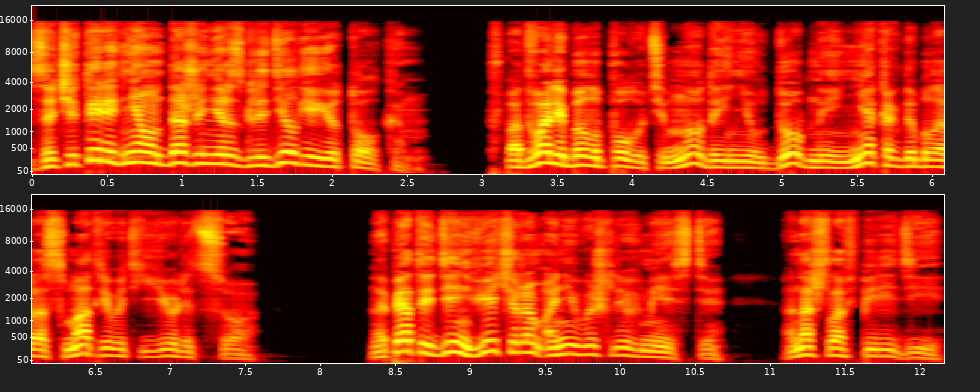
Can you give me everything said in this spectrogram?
За четыре дня он даже не разглядел ее толком. В подвале было полутемно, да и неудобно, и некогда было рассматривать ее лицо. На пятый день вечером они вышли вместе. Она шла впереди.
